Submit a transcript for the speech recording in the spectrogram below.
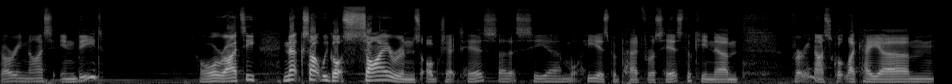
Very nice indeed. Alrighty. Next up, we got Siren's object here. So let's see um, what he has prepared for us here. It's looking um, very nice. Got like a um,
